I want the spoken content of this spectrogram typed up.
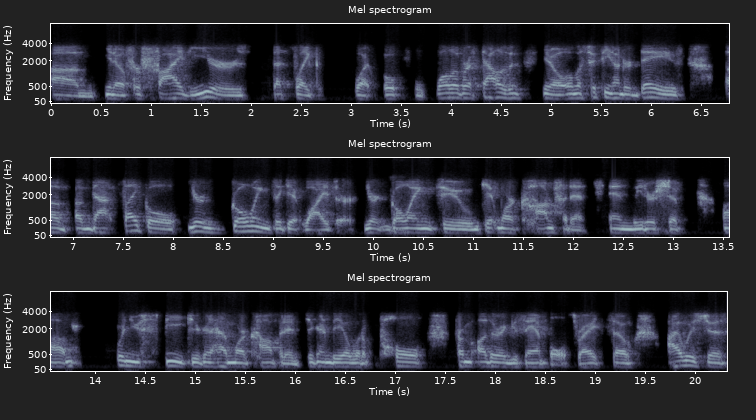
um, you know, for five years, that's like what well over a thousand, you know, almost 1500 days of, of that cycle, you're going to get wiser. You're going to get more confidence in leadership. Um, when you speak, you're going to have more confidence. You're going to be able to pull from other examples, right? So I was just,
